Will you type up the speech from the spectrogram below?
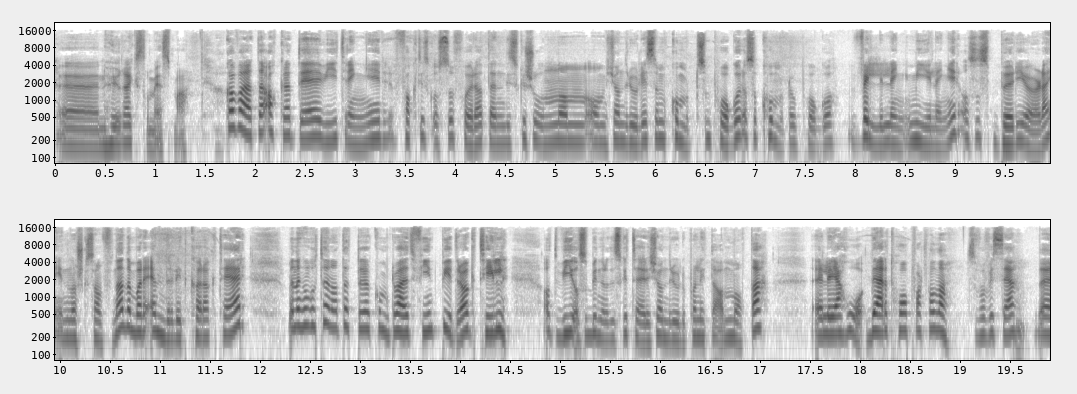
Eh, en høyreekstremisme. Det kan være at det er akkurat det vi trenger faktisk også for at den diskusjonen om, om 22. juli som, som, pågår, og som kommer til å pågå veldig lenge, mye lenger, og som bør gjøre det i det norske samfunnet. Det bare endrer litt karakter. Men det kan godt hende at dette kommer til å være et fint bidrag til at vi også begynner å diskutere 22. juli på en litt annen måte. Eller jeg, det er et håp, i hvert fall. da. Så får vi se. Det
